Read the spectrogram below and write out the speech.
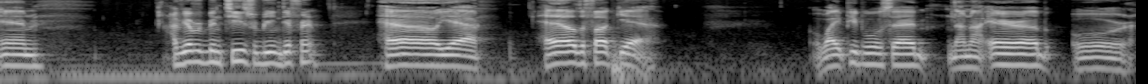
And have you ever been teased for being different? Hell yeah. Hell the fuck yeah. white people said I'm not Arab, or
